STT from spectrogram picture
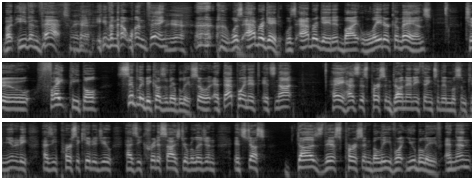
But even that, Yeah. even that one thing Yeah. was abrogated, was abrogated by later commands to fight people simply because of their belief. So at that point, it, it's not, hey, has this person done anything to the Muslim community? Has he persecuted you? Has he criticized your religion? It's just, does this person believe what you believe? And then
